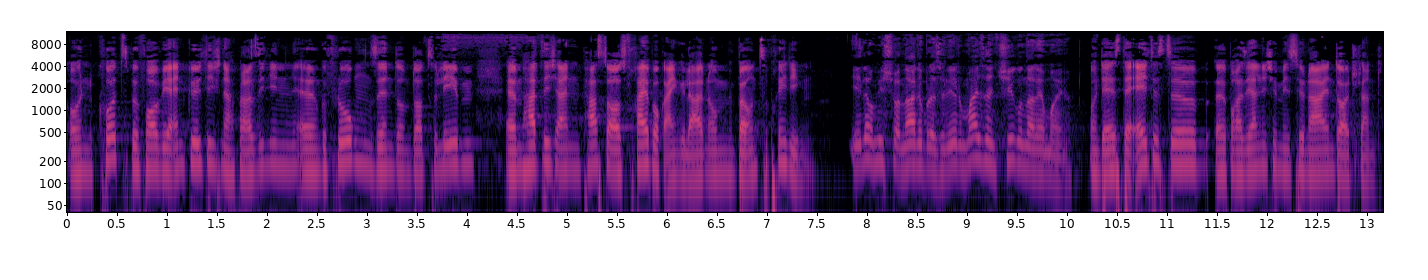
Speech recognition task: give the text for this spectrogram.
Und kurz bevor wir endgültig nach Brasilien äh, geflogen sind, um dort zu leben, ähm, hat sich ein Pastor aus Freiburg eingeladen, um bei uns zu predigen. Ele é o missionário brasileiro mais antigo na Alemanha. Und er ist der älteste äh, brasilianische Missionar in Deutschland.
